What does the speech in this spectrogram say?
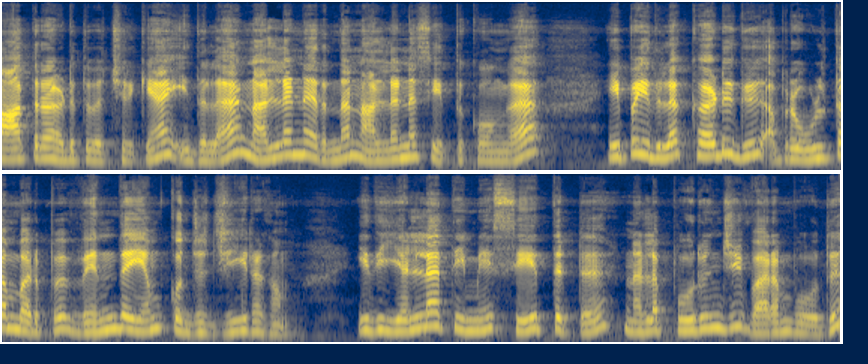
பாத்திரம் எடுத்து வச்சுருக்கேன். இதில் நல்லெண்ணெய் இருந்தால் நல்லெண்ணெய் சேர்த்துக்கோங்க. இப்போ இதில் கடுகு அப்புறம் உளுத்தம்பருப்பு வெந்தயம் கொஞ்சம் ஜீரகம். இது எல்லாத்தையுமே சேர்த்துட்டு நல்லா பொரிஞ்சு வரும்போது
